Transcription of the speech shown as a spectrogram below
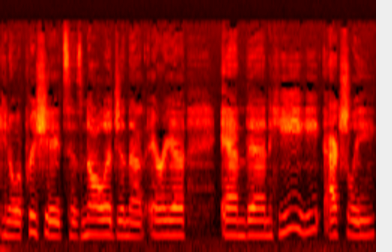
you know, appreciates his knowledge in that area. And then he actually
